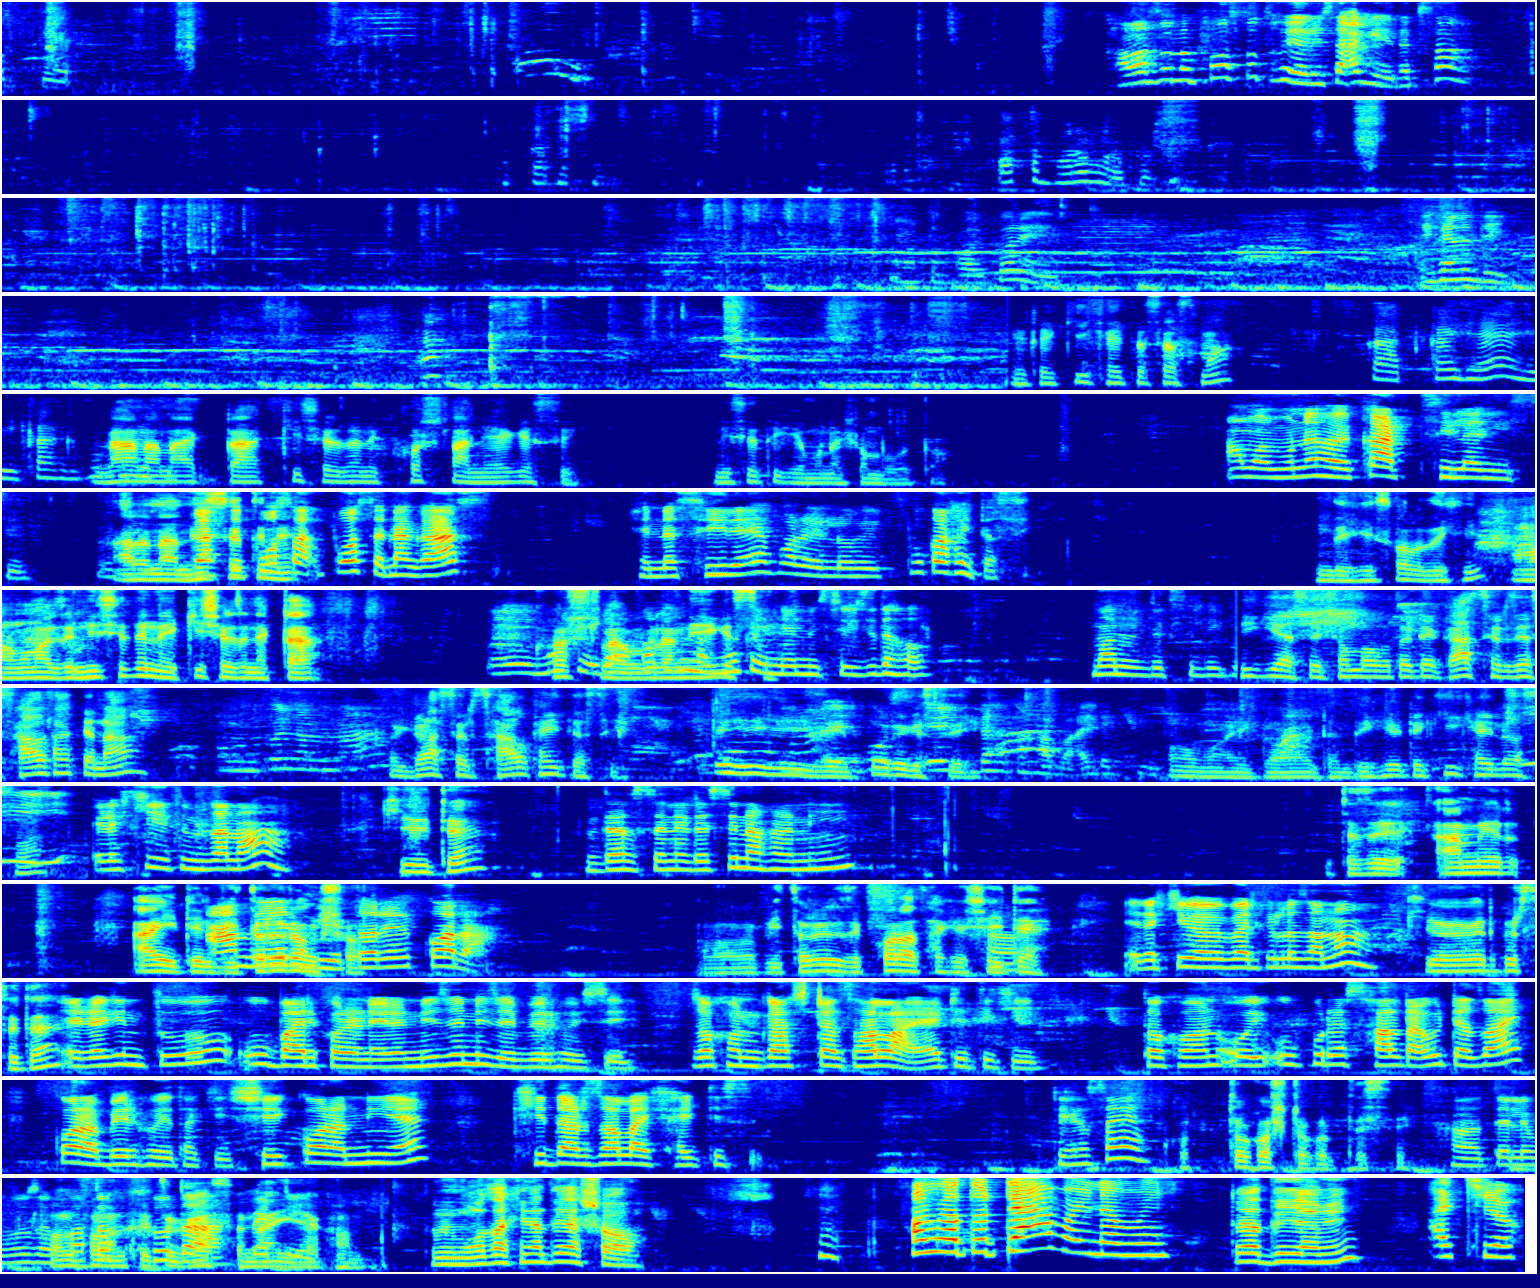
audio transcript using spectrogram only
খাওয়ার জন্য প্রস্তুত হয়ে রয়েছে আগে, দেখছ? কত বড় বড় ফুটি আমার তো ভয় করে। এখানে দিই। এটা কি খাইতেছে আসমা? হ্যাঁ এই না না না একটা কিসের জানি খসলা নিয়ে গেছে। নিচে থেকে মনে হয় সম্ভবত। আমার মনে হয় কাঠ ছিলা নিছি আরে না, নিচে তিনি- পচে না গাছ? হেনা ছিঁড়ে পরে এলো ওই পোকা খাইতাছি। দেখি চলো দেখি। আমার মনে হয় যে নিচেতে নেই কিসের জানি একটা খসলা ওগুলা নিয়ে গেছে। যে দেখো। মানুষ দেখছি দেখি। কি আছে সম্ভবত এটা গাছের যে ছাল থাকে না গাছের ছাল খাইতেছে। এই পড়ে গেছে? ও মাই গড দেখি এটা কি খাইলো আসমা? এটা কি তুমি জানো? কি এটা? দেখছেন এটা চিনা এটা যে আমের আইটের ভিতরের অংশ। ভিতরের করা ও ভিতরের যে করা থাকে সেইটা। এটা কীভাবে বের করল জানো? কীভাবে বের করছে এটা? এটা কিন্তু ও বাইর করে না এটা নিজে নিজে বের হয়েছে যখন গাছটা জ্বালায় এটি থেকে তখন ওই উপরের ছালটা ওইটা যায় করা বের হয়ে থাকে। সেই করা নিয়ে খিদার জ্বালায় খাইতেছি। ঠিক আছে? কত কষ্ট করতেছি। হ্যাঁ তাহলে বুঝো কত ক্ষুদা পেটে। এখন। তুমি মজা কিনা দিয়ে আসো। আমরা তো টা পাই না আমি। টা দিই আমি। আচ্ছা।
